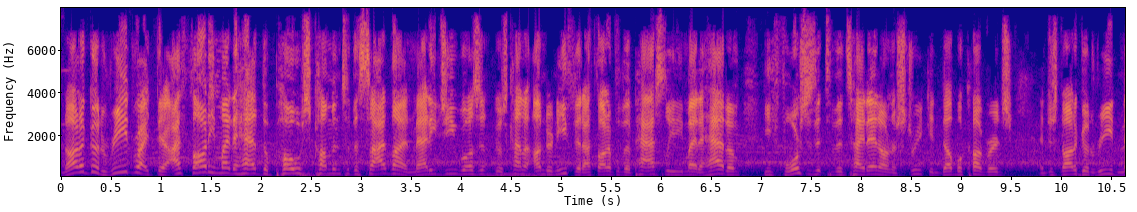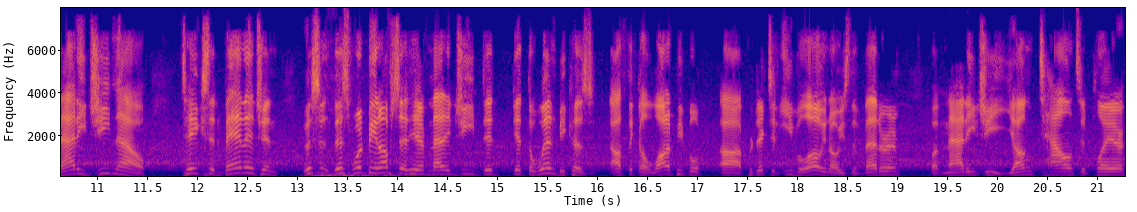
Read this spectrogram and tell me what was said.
Not a good read right there. I thought he might have had the post coming to the sideline. Matty G wasn't was kind of underneath it. I thought for the pass lead he might have had him. He forces it to the tight end on a streak in double coverage and just not a good read. Matty G now takes advantage and this is this would be an upset here if Matty G did get the win because I think a lot of people uh, predicted Evil O. You know he's the veteran, but Matty G, young talented player.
